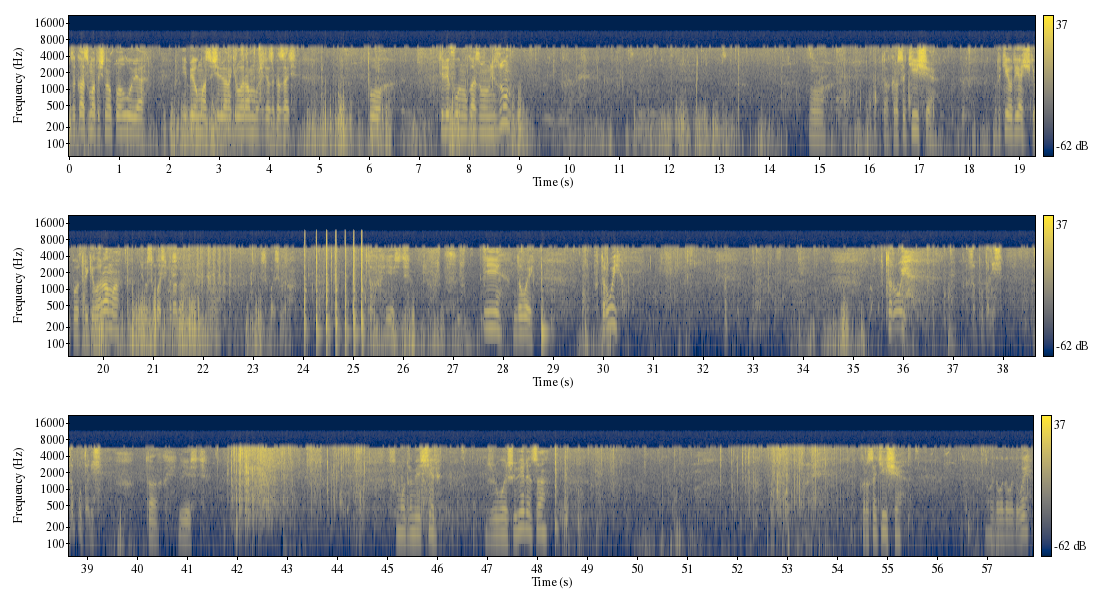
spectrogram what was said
Заказ маточного поголовья и биомассы червя на килограмм можете заказать по телефону указанному внизу. О, так, красотища. Такие вот ящички по 3 килограмма. Все, спать да. О, Спать сюда. Так, есть. И давай второй. Второй. Запутались. Запутались. Так, есть. Смотрим весь червь. Живой шевелится. Красотища. Давай, давай, давай, давай.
